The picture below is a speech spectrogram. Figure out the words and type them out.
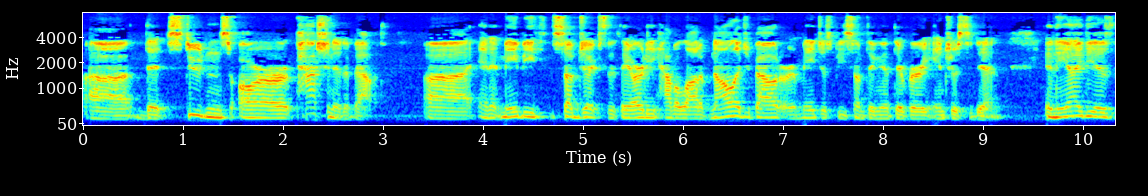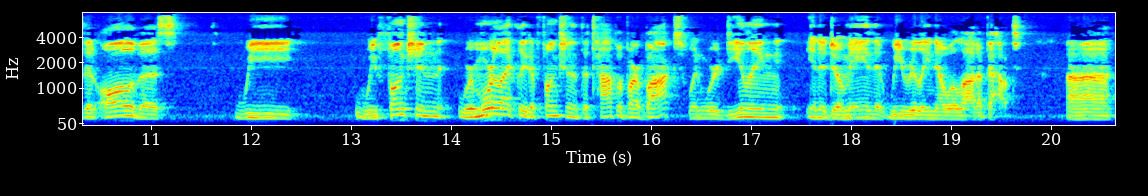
uh, that students are passionate about. Uh, and it may be subjects that they already have a lot of knowledge about, or it may just be something that they're very interested in. And the idea is that all of us, we we function we're more likely to function at the top of our box when we're dealing in a domain that we really know a lot about. Uh,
